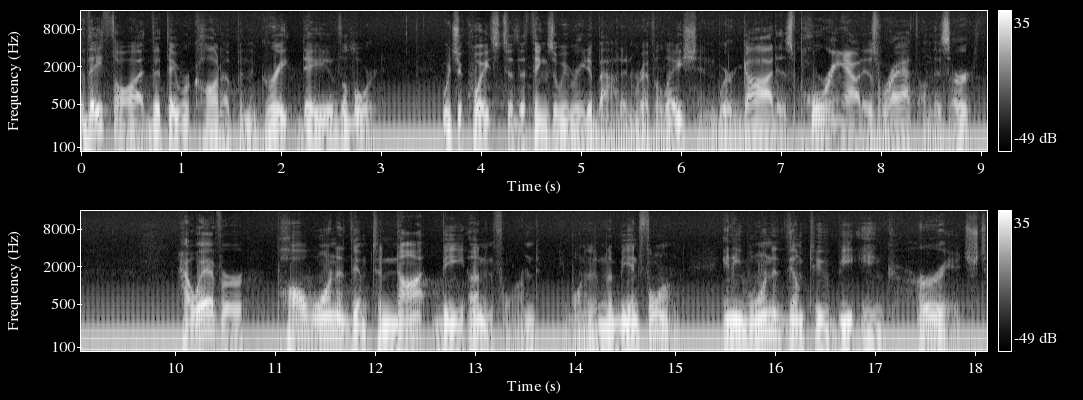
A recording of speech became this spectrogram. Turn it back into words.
They thought that they were caught up in the great day of the Lord, which equates to the things that we read about in Revelation, where God is pouring out his wrath on this earth. However, Paul wanted them to not be uninformed, he wanted them to be informed, and he wanted them to be encouraged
